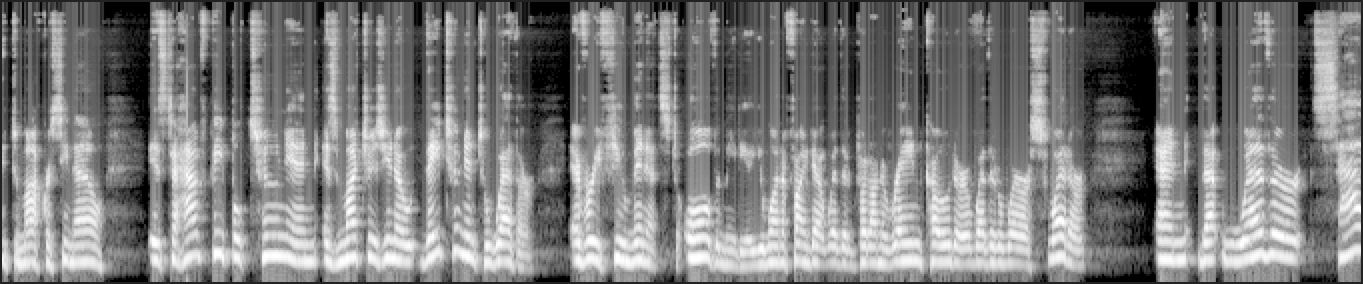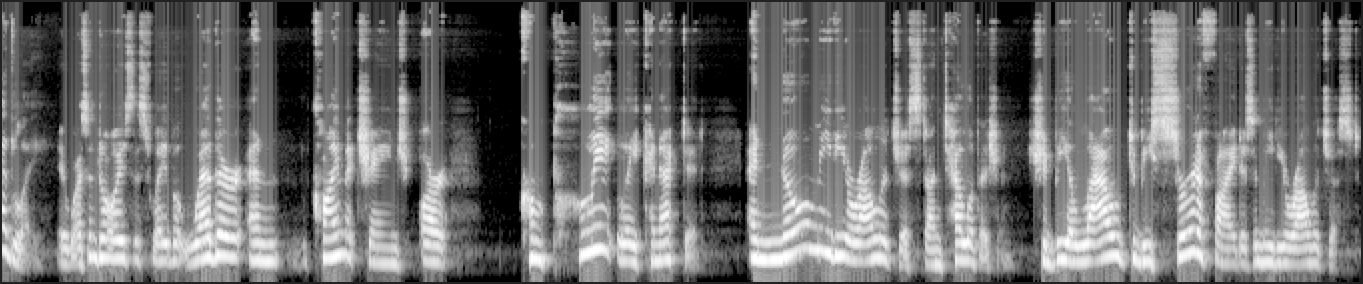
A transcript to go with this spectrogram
at Democracy Now! is to have people tune in as much as, you know, they tune into weather every few minutes to all the media. You want to find out whether to put on a raincoat or whether to wear a sweater. And that weather, sadly, it wasn't always this way, but weather and climate change are completely connected. And no meteorologist on television should be allowed to be certified as a meteorologist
